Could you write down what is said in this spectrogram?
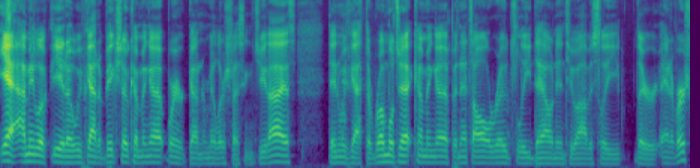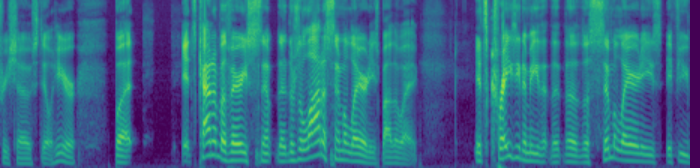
Yeah, I mean, look, you know, we've got a big show coming up where Gunnar Miller's facing Judias. Then we've got the Rumblejet coming up, and that's all roads lead down into obviously their anniversary show still here. But it's kind of a very sim. There's a lot of similarities, by the way. It's crazy to me that the, the, the similarities, if you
